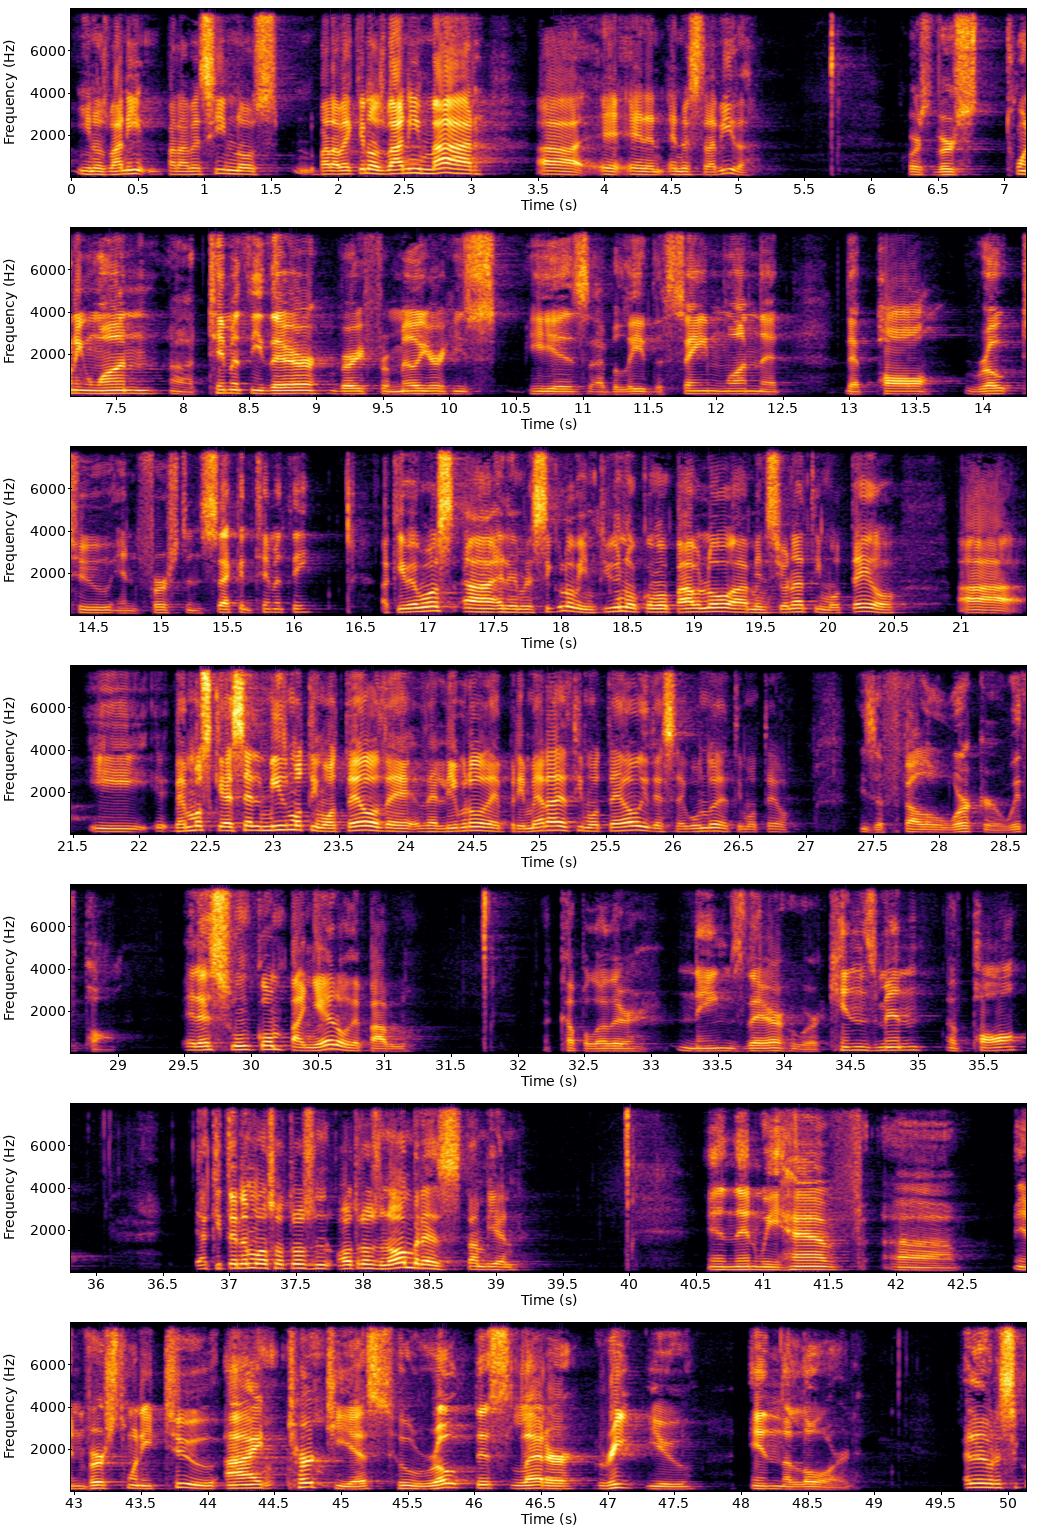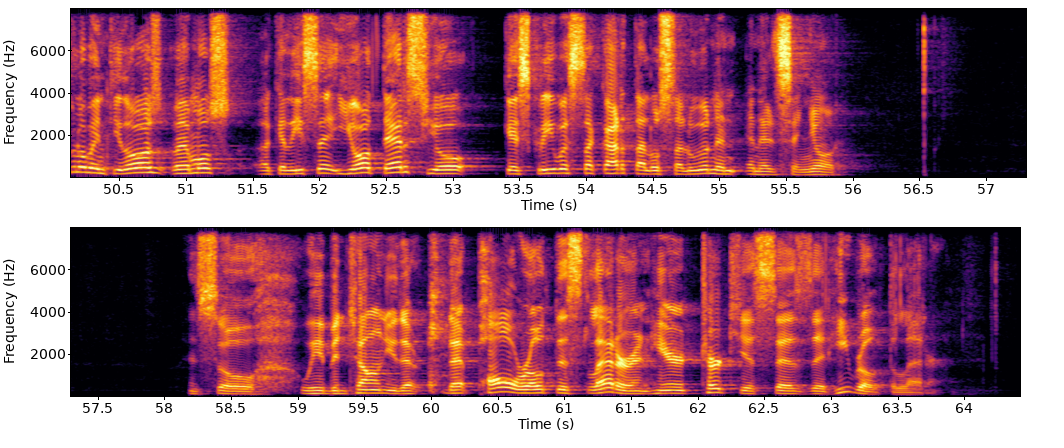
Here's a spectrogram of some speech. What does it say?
y nos va a, para ver si nos para ver qué nos va a animar en, en nuestra vida. Of course, verse 21, uh, Timothy there, very familiar. He's, he is, I believe, the same one that, that Paul wrote to in 1st and 2nd Timothy. Aquí vemos ah, en el versículo 21 como Pablo ah, menciona a Timoteo ah, y vemos que es el mismo Timoteo de- del libro de Primera de Timoteo y de Segundo de Timoteo. He's a fellow worker with Paul. Él es un compañero de Pablo. A couple other names there who are kinsmen of Paul. Y aquí tenemos otros, otros nombres también. And then we have uh, in verse 22, I, Tertius, who wrote this letter, greet you in the Lord. En el versículo 22 vemos que dice, yo tercio que escribo esta carta los saludo en, en el Señor. And so we've been telling you that, that Paul wrote this letter, and here Tertius says that he wrote the letter.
